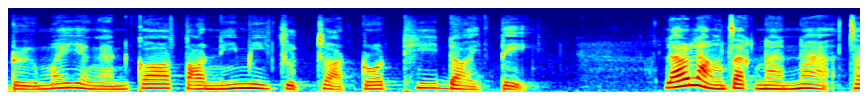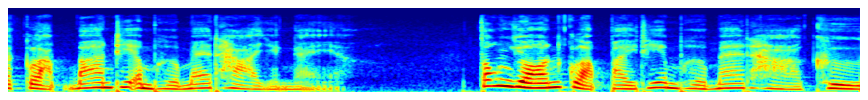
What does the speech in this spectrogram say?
หรือไม่อย่างนั้นก็ตอนนี้มีจุดจอดรถที่ดอยติ แล้วหลังจากนั้นน่ะ จะกลับบ้านที่อำเภอแม่ทายังไงอะต้องย้อนกลับไปที่อำเภอแม่ทาคือ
